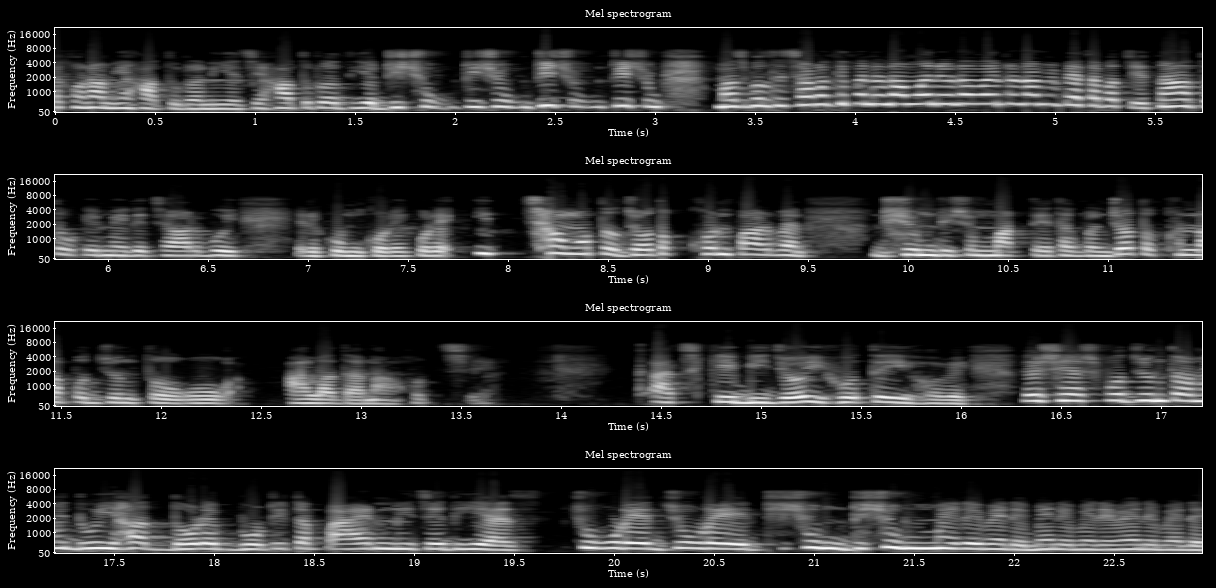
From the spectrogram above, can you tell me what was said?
এখন আমি হাতুড়া নিয়েছি। হাতুড়া দিয়ে ডিসুক ডিসুক ডিসুক ডিসুক মাছ বলতেছে, আমাকে মেরে না মেরে না মেরে না আমি ব্যথা পাচ্ছি। না তোকে মেরে ছাড়বই এরকম করে করে ইচ্ছা মতো যতক্ষণ পারবেন ঢিসুম ঢিসুম মারতে থাকবেন, যতক্ষণ না পর্যন্ত ও আলাদা না হচ্ছে। আজকে বিজয়ী হতেই হবে। শেষ পর্যন্ত আমি দুই হাত ধরে বটিটা পায়ের নিচে দিয়ে জোরে জোরে, ঢিসুম ঢিসুম মেরে মেরে মেরে মেরে মেরে মেরে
